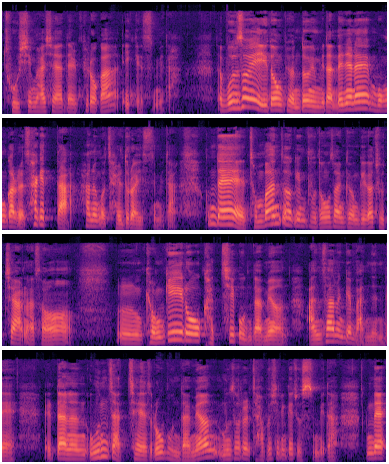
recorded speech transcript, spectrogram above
조심하셔야 될 필요가 있겠습니다. 문서의 이동 변동입니다. 내년에 뭔가를 사겠다 하는 거 잘 들어와 있습니다. 근데 전반적인 부동산 경기가 좋지 않아서 음, 경기로 같이 본다면 안 사는 게 맞는데 일단은 운 자체로 본다면 문서를 잡으시는 게 좋습니다. 근데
